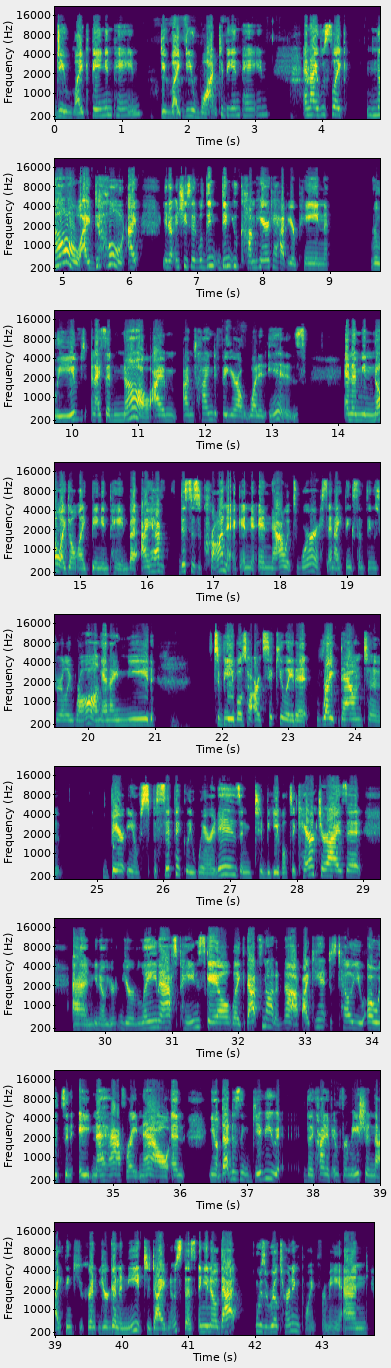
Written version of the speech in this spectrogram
do you like being in pain? Do you like do you want to be in pain? And I was like, no, I don't. I, you know, and she said, well, didn't, didn't you come here to have your pain relieved? And I said, no, I'm, I'm trying to figure out what it is. And I mean, no, I don't like being in pain, but I have, this is chronic and, and now it's worse. And I think something's really wrong. And I need to be able to articulate it right down to very, you know, specifically where it is and to be able to characterize it and you know your your lame ass pain scale like that's not enough i can't just tell you oh it's an eight and a half right now and you know that doesn't give you the kind of information that i think you're you're going to need to diagnose this and you know that was a real turning point for me and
